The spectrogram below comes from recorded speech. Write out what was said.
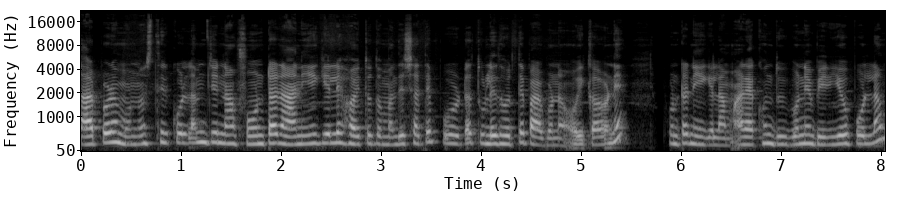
তারপরে মনস্থির করলাম যে না ফোনটা না নিয়ে গেলে হয়তো তোমাদের সাথে পুরোটা তুলে ধরতে পারব না। ওই কারণে ফোনটা নিয়ে গেলাম। আর এখন দুই বোনে বেরিয়েও পড়লাম।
